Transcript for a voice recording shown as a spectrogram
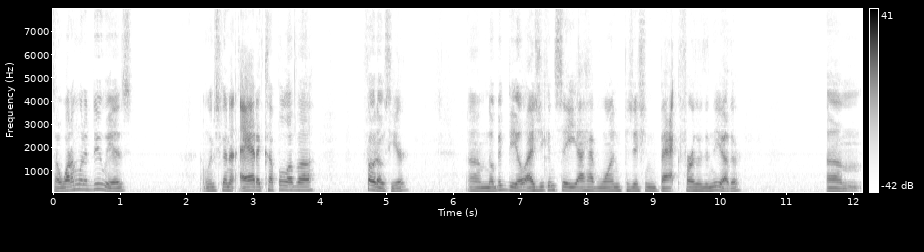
So what I'm going to do is, I'm just going to add a couple of uh, photos here. Um, no big deal. As you can see, I have one position back further than the other. Um,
